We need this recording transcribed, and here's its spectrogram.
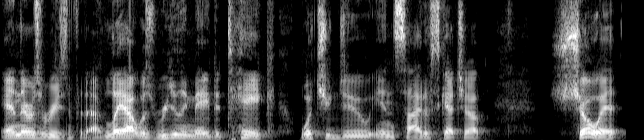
And there was a reason for that. Layout was really made to take what you do inside of SketchUp, show it,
